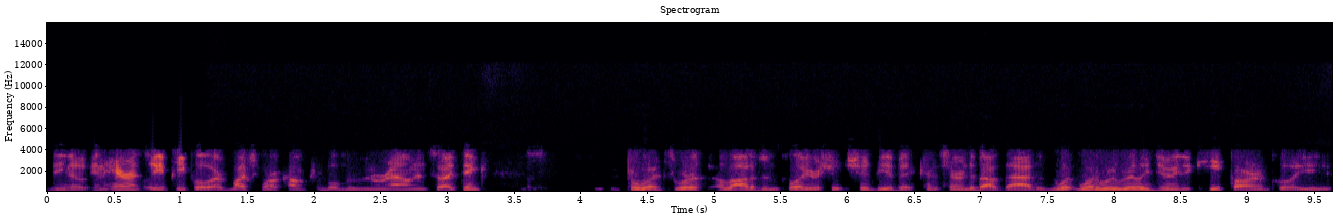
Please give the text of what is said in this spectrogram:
you know inherently people are much more comfortable moving around. And so i think for what's worth a lot of employers should, should be a bit concerned about that. What, what are we really doing to keep our employees?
